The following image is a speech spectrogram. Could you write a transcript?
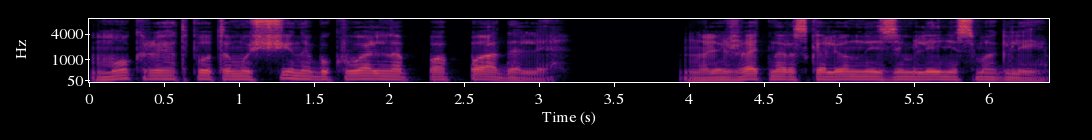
Мокрые от пота мужчины буквально попадали, но лежать на раскаленной земле не смогли.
